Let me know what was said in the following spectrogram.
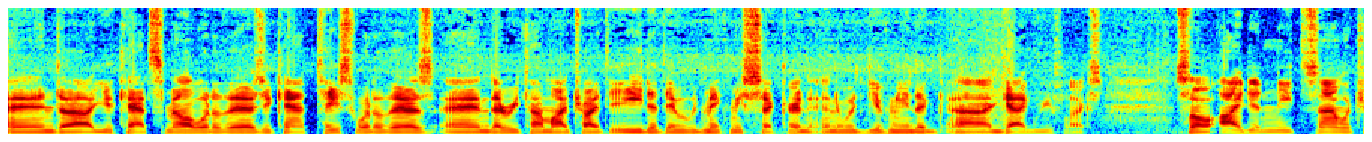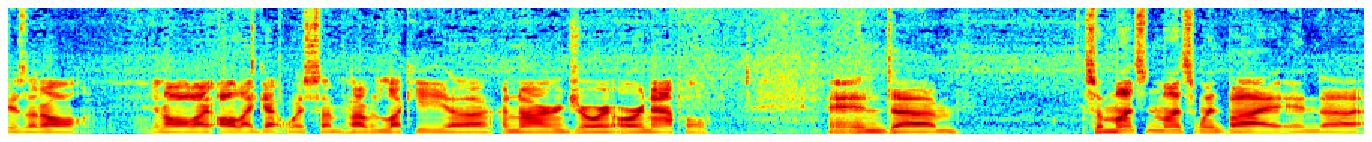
and uh, you can't smell what it is, you can't taste what it is, and every time I tried to eat it, it would make me sick and, and it would give me the uh, gag reflex. So I didn't eat the sandwiches at all. You know, all I, all I got was some, I was lucky, uh, an orange or, or an apple. And um, So months and months went by, and uh,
